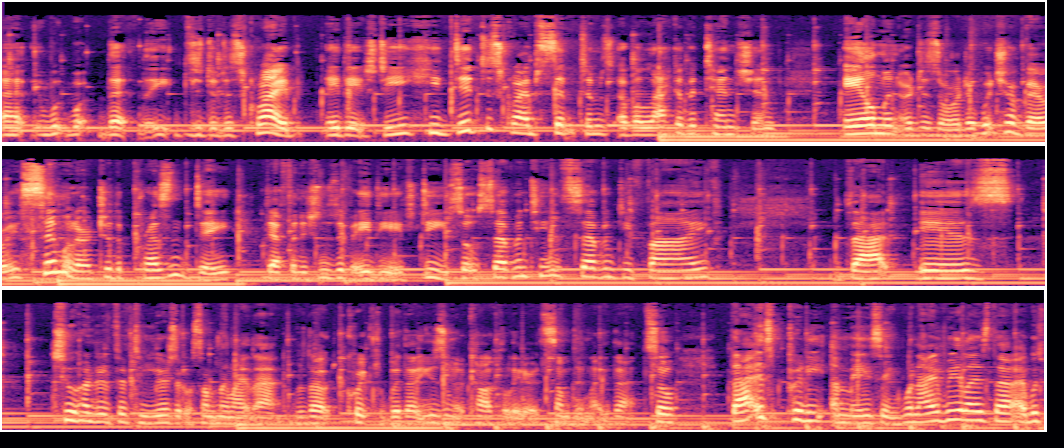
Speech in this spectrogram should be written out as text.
uh, w- w- to describe ADHD, he did describe symptoms of a lack of attention ailment or disorder, which are very similar to the present day definitions of ADHD. So 1775, that is 250 years ago, something like that, without quickly without using a calculator, it's something like that. So that is pretty amazing. When I realized that, I was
